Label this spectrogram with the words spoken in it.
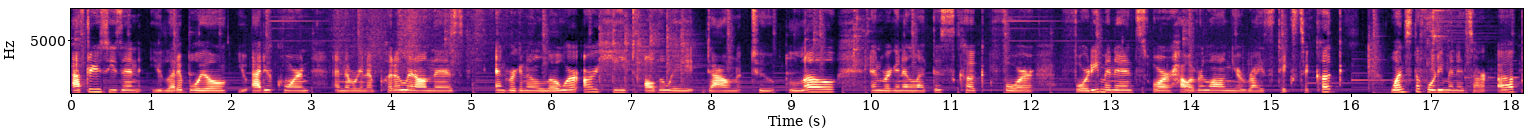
after you season, you let it boil, you add your corn, and then we're gonna put a lid on this and we're gonna lower our heat all the way down to low and we're gonna let this cook for 40 minutes or however long your rice takes to cook. Once the 40 minutes are up,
